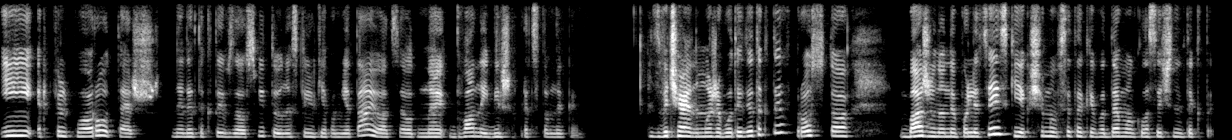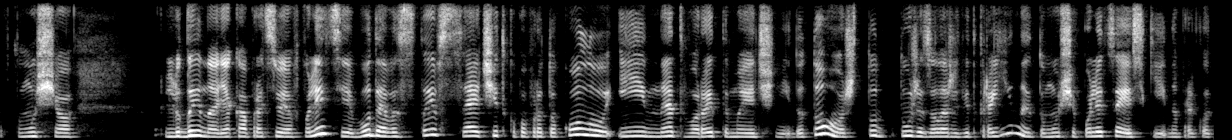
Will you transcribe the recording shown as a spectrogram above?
І Еркюль Пуаро теж не детектив за освітою, наскільки я пам'ятаю, а це одне, два найбільших представники. Звичайно, може бути детектив, просто бажано не поліцейський, якщо ми все-таки ведемо класичний детектив. Тому що людина, яка працює в поліції, буде вести все чітко по протоколу і не творити маячні. До того ж, тут дуже залежить від країни, тому що поліцейський, наприклад,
